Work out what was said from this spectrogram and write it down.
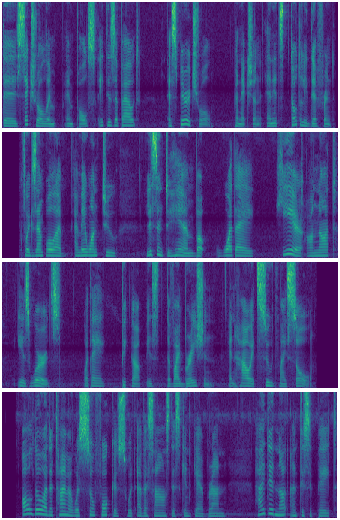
the sexual Im- impulse, it is about a spiritual connection, and it's totally different. For example, I, I may want to listen to him, but what I hear are not his words. What I pick up is the vibration and how it soothes my soul. Although at the time I was so focused with Avessence, the skincare brand, I did not anticipate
